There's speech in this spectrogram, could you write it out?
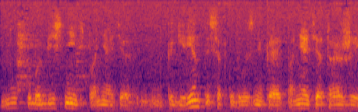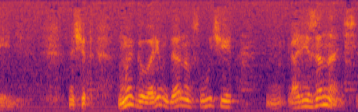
ну, чтобы объяснить понятие когерентность, откуда возникает понятие отражения. Значит, мы говорим в данном случае о резонансе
